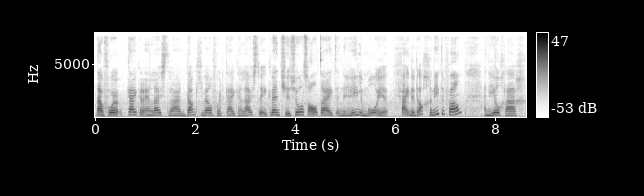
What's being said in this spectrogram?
nou, voor kijker en luisteraar, dank je wel voor het kijken en luisteren. Ik wens je zoals altijd een hele mooie, fijne dag. Geniet ervan. En heel graag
